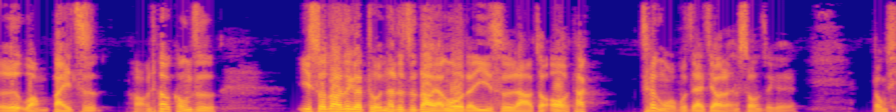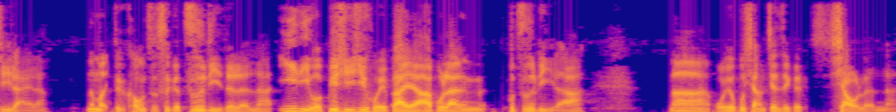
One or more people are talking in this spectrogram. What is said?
而往拜之。好，然后孔子一说到这个屯，他就知道杨货的意思啦，说哦，他趁我不在，叫人送这个东西来了。那么这个孔子是个知礼的人啊，依礼我必须去回拜呀，不然不知礼啦。那我又不想见这个小人呐。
